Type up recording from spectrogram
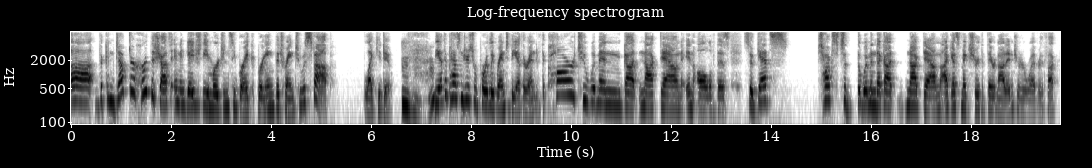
Uh, the conductor heard the shots and engaged the emergency brake, bringing the train to a stop. Like you do. The other passengers reportedly ran to the other end of the car. Two women got knocked down in all of this. So Goetz talks to the women that got knocked down, I guess make sure that they're not injured or whatever the fuck.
